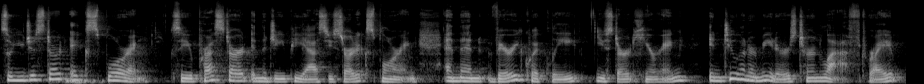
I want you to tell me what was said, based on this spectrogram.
So you just start exploring. So you press start in the GPS, you start exploring, and then very quickly you start hearing in 200 meters, turn left, right?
